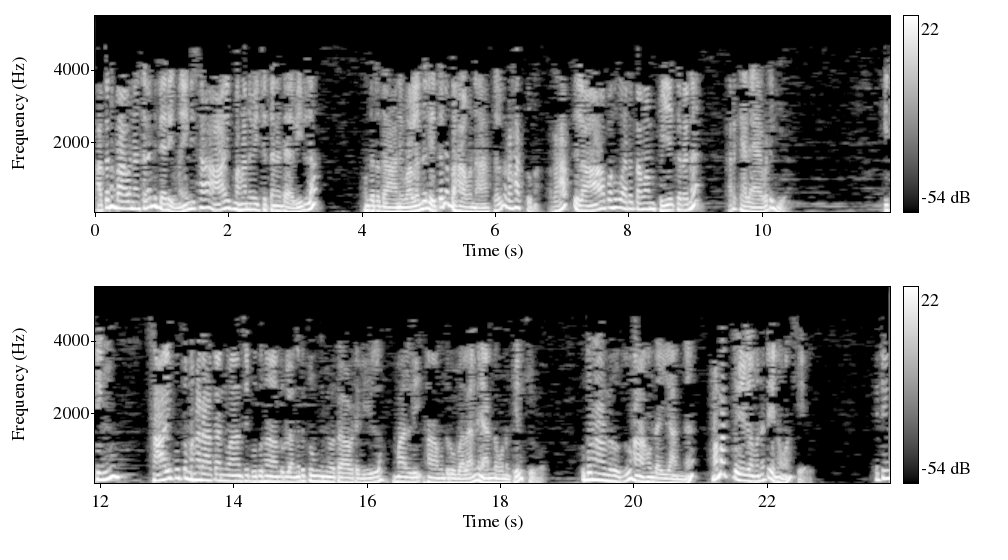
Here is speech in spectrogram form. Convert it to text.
අතන භාවනා කරන්න බැරි වුණා. ඒ නිසා ආයෙත් මහාන වෙච්ච තැනට ඇවිල්ලා හොඳට දානේ වළඳලා එතන භාවනා කරලා රහත් වුණා. රහත් වෙලා ආපහු අර තමන් ප්‍රිය කරන අර කැලෑවට ගියා. ඉතින් සාරිපුත්ත මහරහතන් වහන්සේ බුදුහාමුදුරු ළඟට තුන්වෙනි වතාවට ගිහිල්ලා මල්ලි හාමුදුරුව බලන්න යන්න ඕන කියලා කිව්වා. බුදුහාමුදුරුවෝ "හා හොඳයි යන්න. මමත් ඒ ගමනට එනවා" කියලා. ඉතින්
